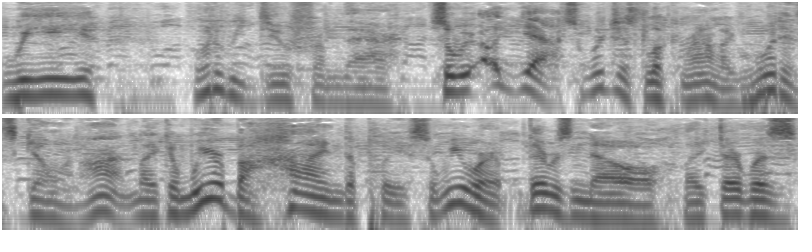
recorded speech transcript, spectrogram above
we what do we do from there? So we, oh, yeah, so we're just looking around like, what is going on? Like, and we were behind the police, so we were there was no like there was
